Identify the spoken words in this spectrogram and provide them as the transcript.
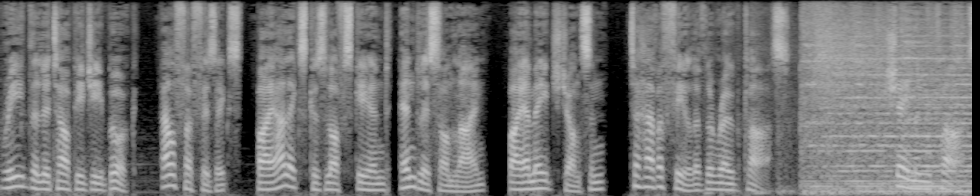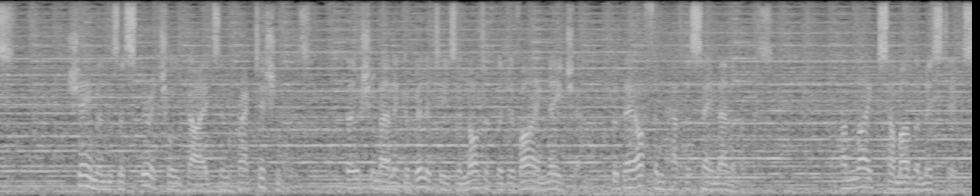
Read the Lit RPG book, Alpha Physics, by Alex Kozlovsky and Endless Online, by M. H. Johnson, to have a feel of the rogue class. Shaman class. Shamans are spiritual guides and practitioners though shamanic abilities are not of the divine nature, but they often have the same elements. Unlike some other mystics,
